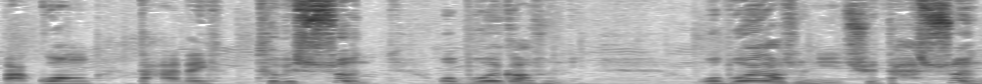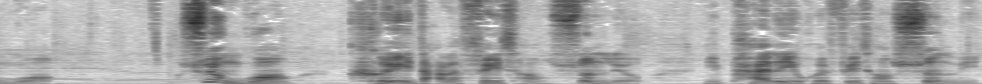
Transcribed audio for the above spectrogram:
把光打的特别顺，我不会告诉你，我不会告诉你去打顺光，顺光可以打得非常顺溜。你拍的也会非常顺利，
